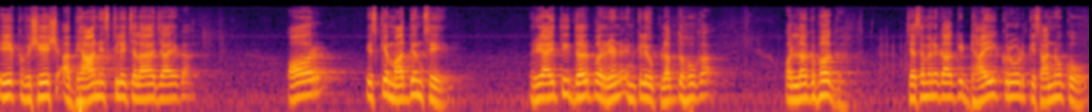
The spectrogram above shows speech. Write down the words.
एक विशेष अभियान इसके लिए चलाया जाएगा और इसके माध्यम से रियायती दर पर ऋण इनके लिए उपलब्ध होगा। और लगभग, जैसा मैंने कहा कि ढाई करोड़ किसानों को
